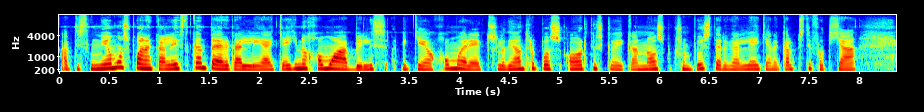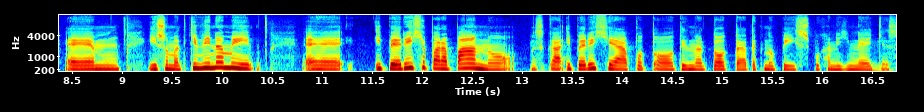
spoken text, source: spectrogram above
Από τη στιγμή όμως που ανακαλύφθηκαν τα εργαλεία και έγινε ο Homo habilis και ο Homo erectus, δηλαδή ο άνθρωπος όρθιος και ο ικανός που χρησιμοποιούσε τα εργαλεία και ανακάλυψε τη φωτιά, ε, η σωματική δύναμη ε, υπερήχε παραπάνω, βασικά υπερήχε από το, τη δυνατότητα τεκνοποίησης που είχαν οι γυναίκες.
